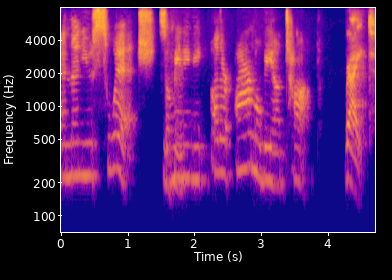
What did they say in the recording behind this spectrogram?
and then you switch. So, mm-hmm. meaning the other arm will be on top. Right.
